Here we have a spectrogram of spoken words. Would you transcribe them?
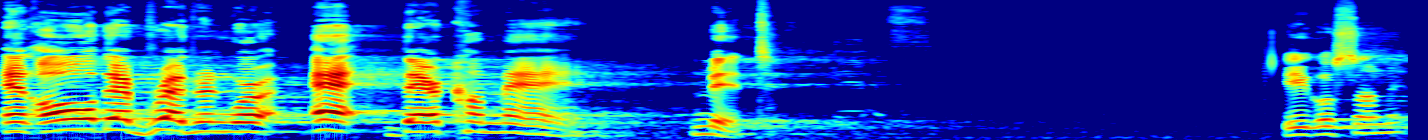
and all their brethren were at their commandment. Eagle Summit,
